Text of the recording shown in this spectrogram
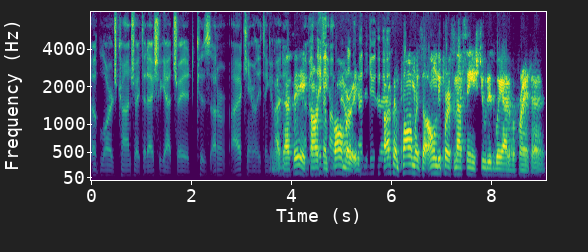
a large contract that actually got traded? Because I don't, I can't really think of Like. I I said, mean, Carson Palmer is tried to do that. Carson Palmer is the only person I've seen shoot his way out of a franchise.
